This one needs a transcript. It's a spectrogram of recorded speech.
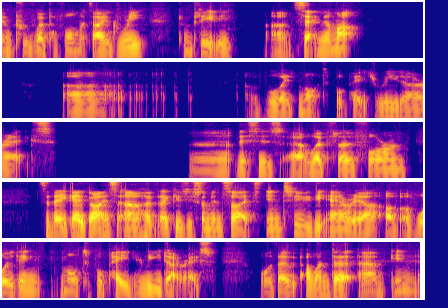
improve web performance. I agree completely. Um, setting them up. Uh, avoid multiple page redirects. Uh, this is a Webflow forum. So there you go, guys. Um, I hope that gives you some insights into the area of avoiding multiple page redirects. Although I wonder um, in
